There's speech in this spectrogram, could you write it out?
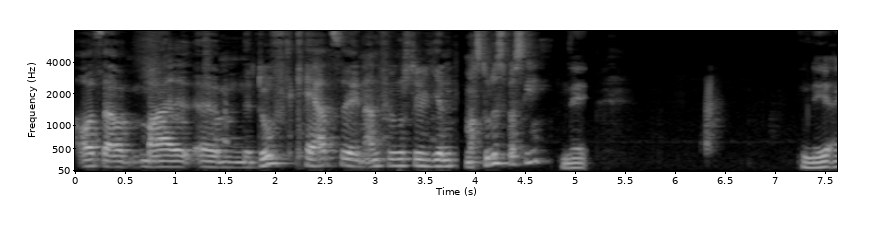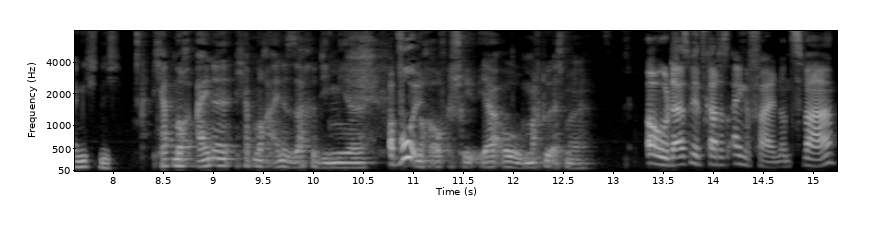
außer mal ähm, eine Duftkerze in Anführungsstrichen. Machst du das, Basti? Nee. Nee, eigentlich nicht. Ich habe noch eine, ich habe noch eine Sache, die mir Obwohl. noch aufgeschrieben. Ja, oh, mach du erstmal. Oh, da ist mir jetzt gerade was eingefallen. Und zwar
